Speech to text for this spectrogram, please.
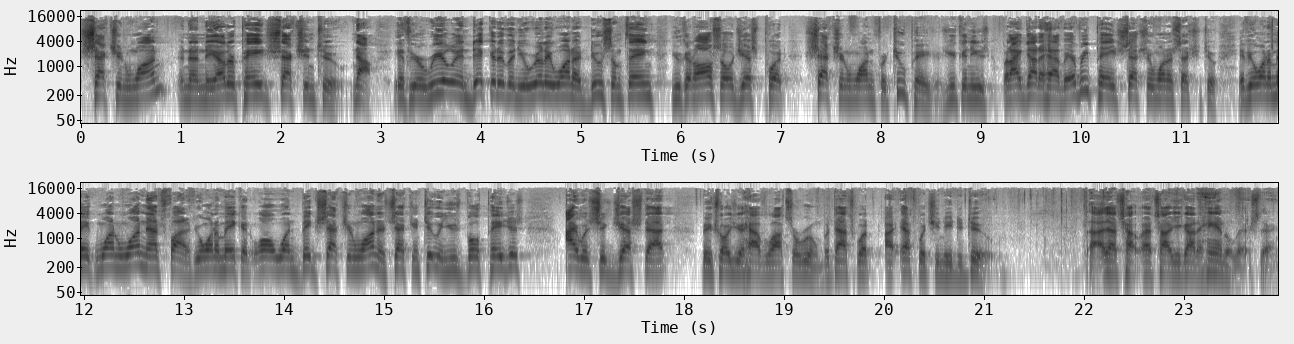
section one, and then the other page, section two. Now, if you're real indicative and you really want to do something, you can also just put section one for two pages. You can use, but I got to have every page section one and section two. If you want to make one one, that's fine. If you want to make it all one big section one and section two and use both pages, I would suggest that because you have lots of room. But that's what that's what you need to do. Uh, that's how that's how you got to handle this thing.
